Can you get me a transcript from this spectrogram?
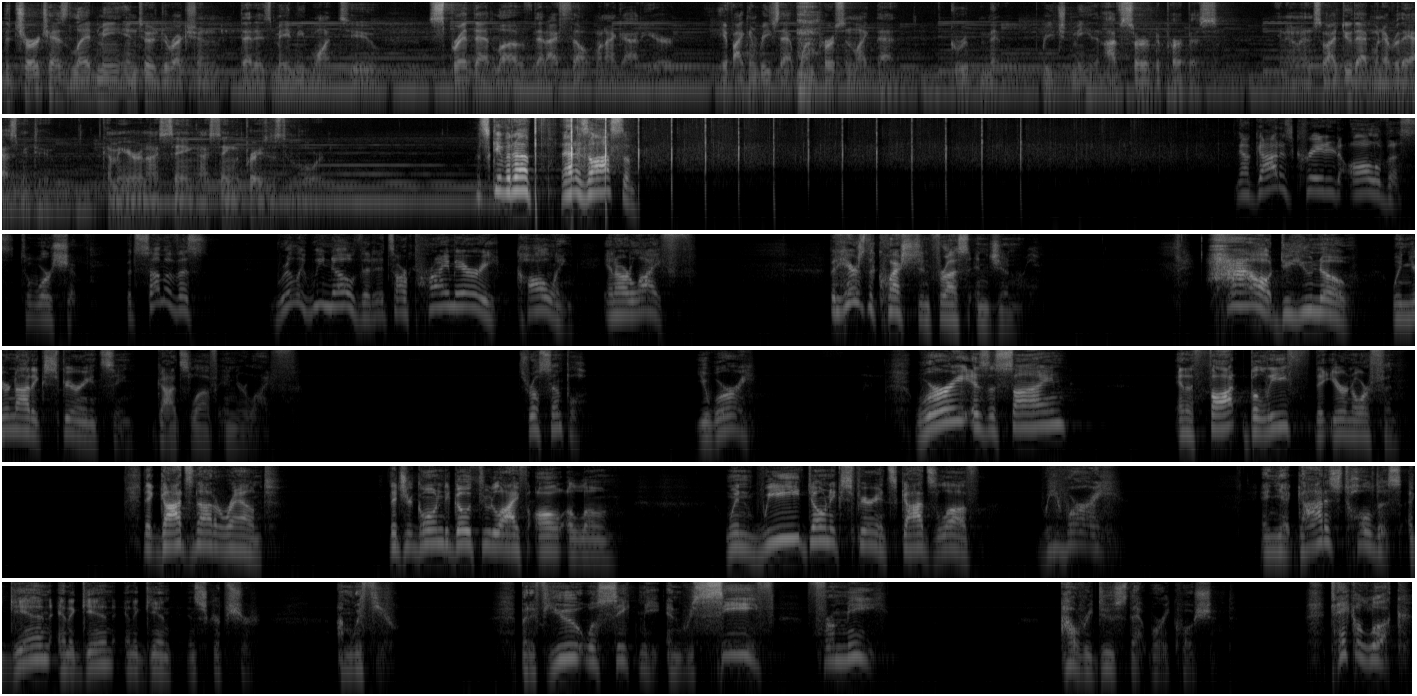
The church has led me into a direction that has made me want to spread that love that I felt when I got here. If I can reach that one person like that group reached me, then I've served a purpose, you know. And so I do that whenever they ask me to come here and I sing. I sing the praises to the Lord. Let's give it up. That is awesome. Now, God has created all of us to worship, but some of us really, we know that it's our primary calling in our life. But here's the question for us in general How do you know when you're not experiencing God's love in your life? It's real simple. You worry. Worry is a sign and a thought belief that you're an orphan, that God's not around, that you're going to go through life all alone. When we don't experience God's love, we worry. And yet, God has told us again and again and again in Scripture I'm with you. But if you will seek me and receive from me, I'll reduce that worry quotient. Take a look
